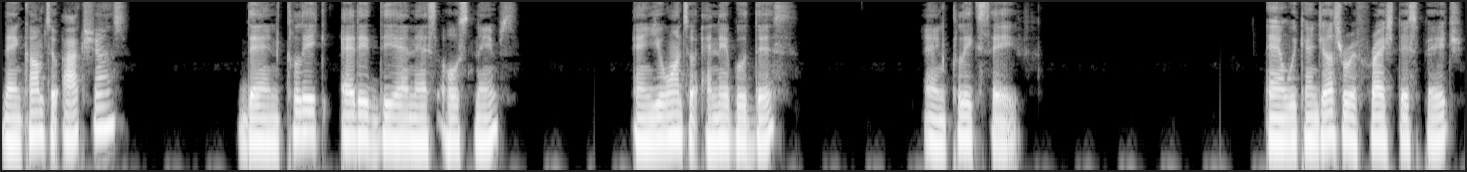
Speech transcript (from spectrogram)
Then come to actions. Then click edit DNS host names. And you want to enable this and click save. And we can just refresh this page.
